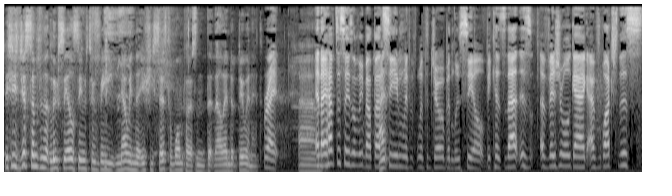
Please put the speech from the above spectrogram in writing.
This is just something that Lucille seems to be knowing that if she says to one person that they'll end up doing it. Right. Um, and I have to say something about that I- scene with with Gob and Lucille because that is a visual gag. I've watched this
